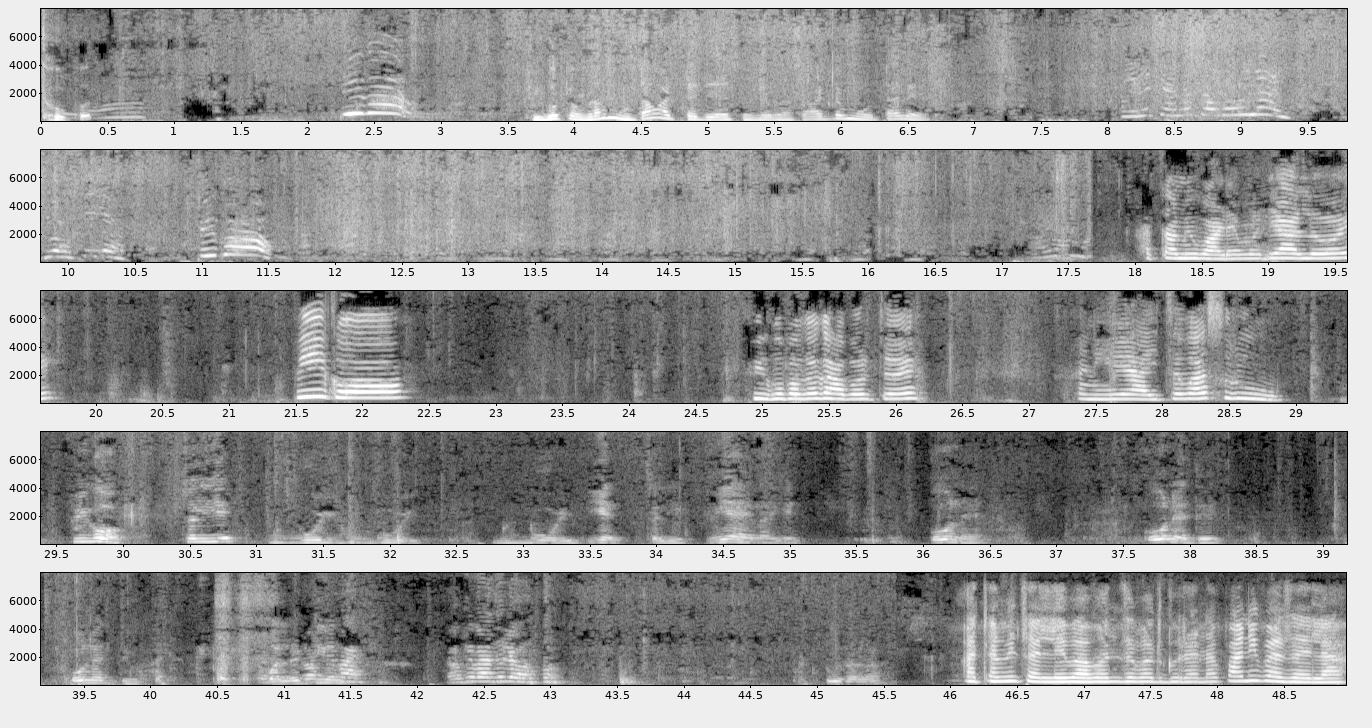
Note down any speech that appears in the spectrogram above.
तो पण फिगो! फिगो केवढा मोठा वाटतं त्याच्यासोबत असं वाटतं मोठाच आहे आणि त्याला दमवलं जोशीला. फिगो! आता आम्ही वाड्यामध्ये आलोय. फिगो. फिगो बघा घाबरतोय. आणि हे आईचं वासरू. फिगो चल ये बोई बोई बोई ये चल ये मी आहे ना ये. कोण आहे? कोण आहे ते? कोण आहे ते? पलटी पट्टू झाला आता मी चालले बाबांसोबत गुरांना पाणी पाजायला.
